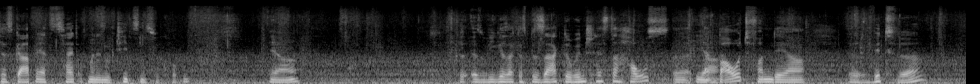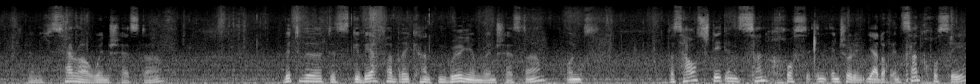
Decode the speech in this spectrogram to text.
Es gab mir jetzt Zeit, auf meine Notizen zu gucken. Ja. also wie gesagt, das besagte Winchester Haus, äh, Ja. erbaut von der äh, Witwe, nämlich Sarah Winchester, Witwe des Gewehrfabrikanten William Winchester. Und das Haus steht in San Jose, in, Entschuldigung, ja doch, in San Jose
